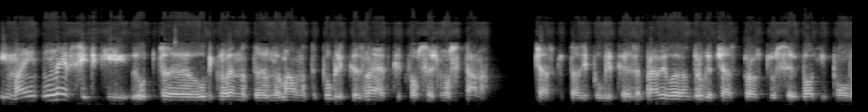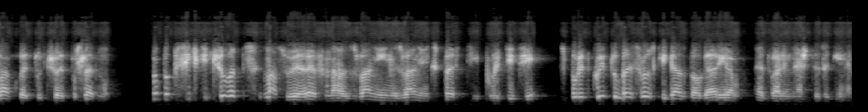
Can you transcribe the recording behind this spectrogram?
И май не всички от е, обикновената нормалната публика знаят какво всъщност стана. Част от тази публика е забравила, друга част просто се води по това, което чуе последно. Но пък всички чуват масовия рев на звани и незвани експерти и политици, според които без руски газ България едва ли не ще загине.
